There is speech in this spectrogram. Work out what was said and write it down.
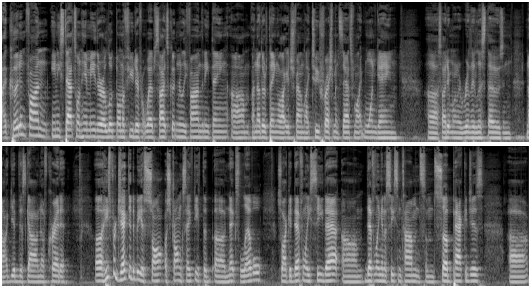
I couldn't find any stats on him either. I looked on a few different websites, couldn't really find anything. Um, another thing, like I just found like two freshman stats from like one game, uh, so I didn't want to really list those and not give this guy enough credit. Uh, he's projected to be a, song, a strong safety at the uh, next level, so I could definitely see that. Um, definitely going to see some time in some sub packages. Uh,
